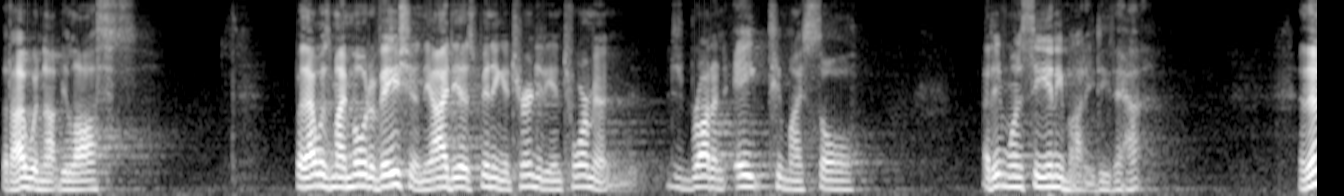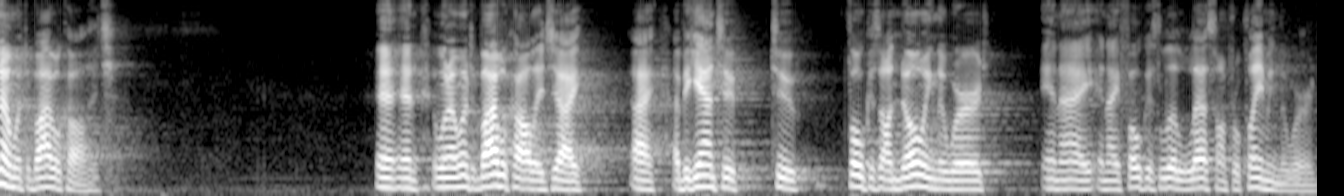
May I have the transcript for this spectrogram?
that I would not be lost. But that was my motivation. The idea of spending eternity in torment just brought an ache to my soul. I didn't want to see anybody do that. And then I went to Bible college. And, and when I went to Bible college, I, I, I began to, to focus on knowing the Word and I, and I focus a little less on proclaiming the word.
